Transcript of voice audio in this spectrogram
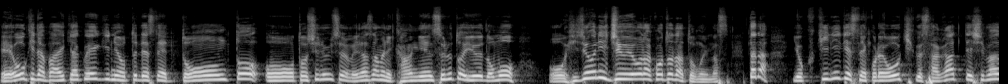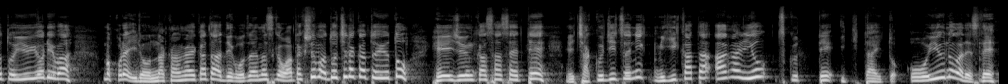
えー、大きな売却益によってですね、どーんと投資主の皆様に還元するというのも、非常に重要なことだと思います。ただ、翌期にですね、これ大きく下がってしまうというよりは、まあ、これはいろんな考え方でございますが、私どもはどちらかというと、平準化させて、着実に右肩上がりを作っていきたいというのがですね、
